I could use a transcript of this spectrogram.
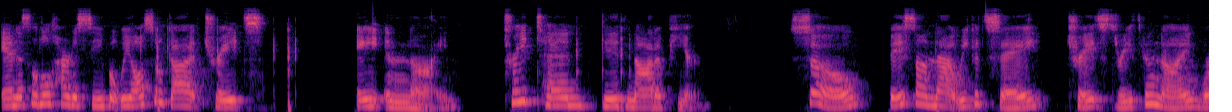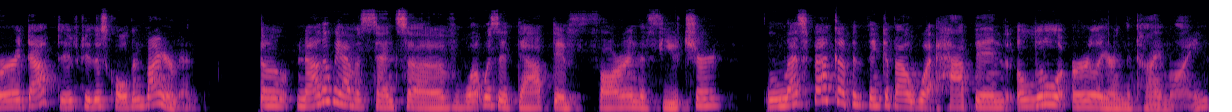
and it's a little hard to see, but we also got traits eight and nine. Trait 10 did not appear. So based on that, we could say traits three through nine were adaptive to this cold environment. So now that we have a sense of what was adaptive far in the future, let's back up and think about what happened a little earlier in the timeline.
